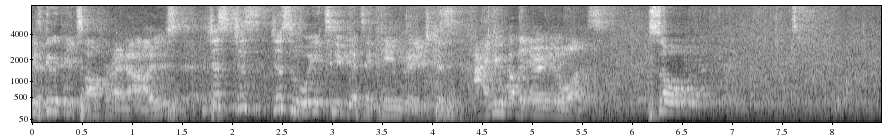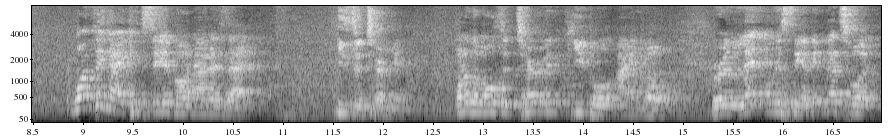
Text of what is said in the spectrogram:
is gonna be tough right now. Just, just, just, just wait till you get to Cambridge, because I knew how the area was. So, one thing I can say about Nana is that he's determined. One of the most determined people I know. Relentlessly, I think that's what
